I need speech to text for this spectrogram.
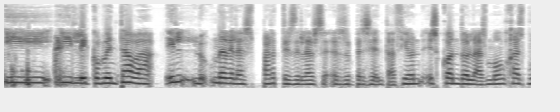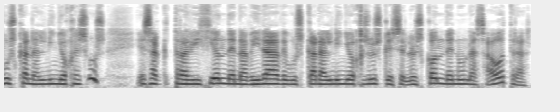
Y, y le comentaba, él, una de las partes de la representación es cuando las monjas buscan al niño Jesús, esa tradición de Navidad de buscar al niño Jesús que se lo esconden unas a otras.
